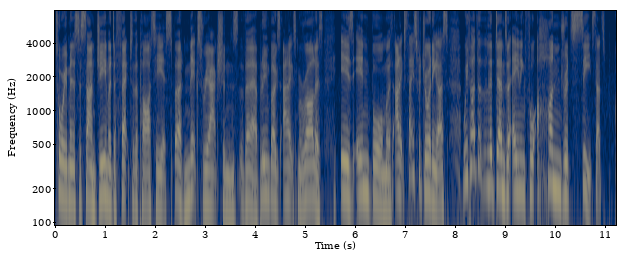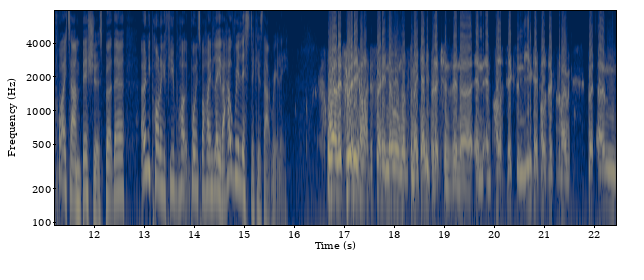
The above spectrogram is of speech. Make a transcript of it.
Tory minister Sam Gyimah defect to the party. It spurred mixed reactions there. Bloomberg's Alex Morales is in Bournemouth. Alex, thanks for joining us. We've heard that the Lib Dems are aiming for 100 seats. That's quite ambitious, but they're only polling a few points behind Labour. How realistic is that, really? Well, it's really hard to say. No one wants to make any predictions in uh, in, in politics, in the UK politics at the moment. But um,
